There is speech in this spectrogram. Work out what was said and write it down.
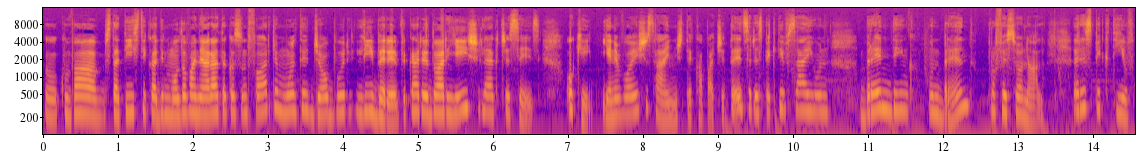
uh, cumva statistica din Moldova ne arată că sunt foarte multe joburi libere pe care doar ei și le accesezi. Ok, e nevoie și să ai niște capacități, respectiv să ai un branding, un brand profesional. Respectiv,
